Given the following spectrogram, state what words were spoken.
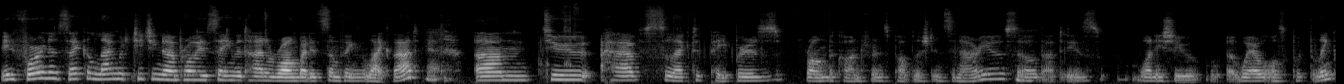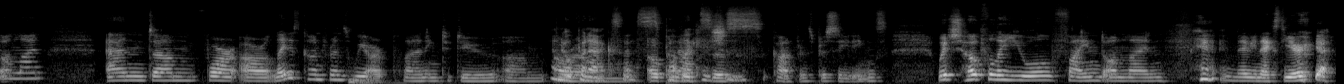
in foreign and second language teaching. Now I'm probably saying the title wrong, but it's something like that. Yeah. Um, to have selected papers from the conference published in scenario. So that is one issue uh, where I will also put the link online. And um, for our latest conference, we are planning to do um, An open access open access conference proceedings, which hopefully you will find online maybe next year.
